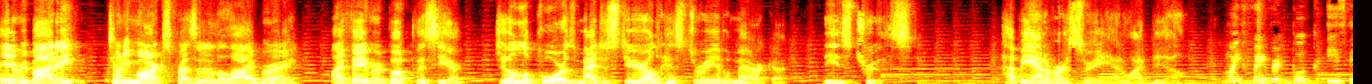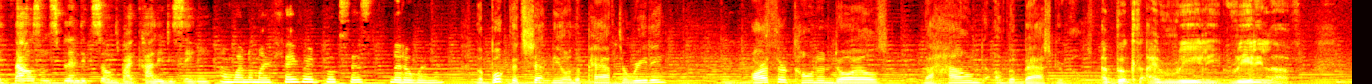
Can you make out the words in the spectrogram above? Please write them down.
Hey, everybody. Tony Marx, president of the library. My favorite book this year Jill Lepore's Magisterial History of America These Truths. Happy anniversary, NYPL. My favorite book is A Thousand Splendid Suns by Khaled Hosseini. And one of my favorite books is Little Women. The book that set me on the path to reading, Arthur Conan Doyle's The Hound of the Baskervilles. A book that I really, really love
